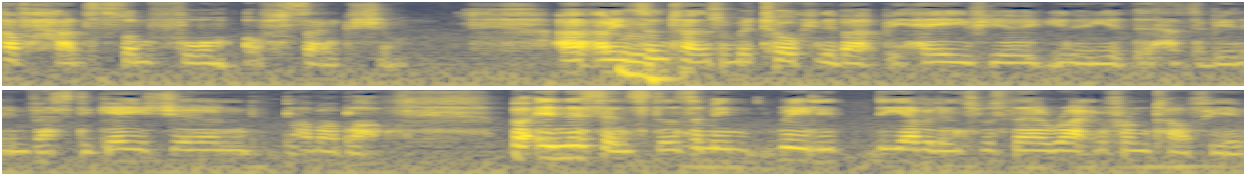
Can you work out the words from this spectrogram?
have had some form of sanction. Uh, I mean, mm. sometimes when we're talking about behaviour, you know, you, there has to be an investigation, blah blah blah. But in this instance, I mean, really, the evidence was there right in front of you.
